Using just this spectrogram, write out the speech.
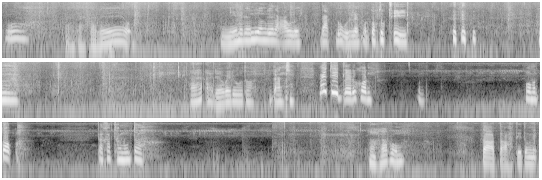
โอ้ตายตายตายแล้วอย่างนี้ไม่ได้เรื่องได้ราวเลย ดักดูดเลยฝนตกทุกทีฮะอะเดี๋ยวไปดูตอนดัน ไม่ติดเลยทุกคนฝนมันตก ไปครับทางนู้นต่ออะครับผม ต่อต่อที่ตรงนี้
